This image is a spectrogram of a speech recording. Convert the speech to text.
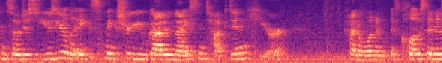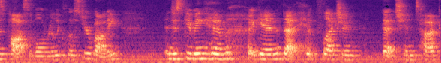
And so just use your legs. Make sure you've got them nice and tucked in here. Kind of want them as close in as possible, really close to your body. And just giving him, again, that hip flexion, that chin tuck,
